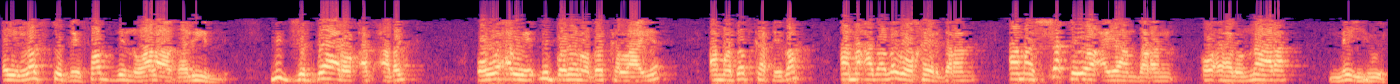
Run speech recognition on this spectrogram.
Ay lastu bifadin walaa kaliid mid jabbaaroo ad adag oo waxa weye dhib badan oo dadka laaya ama dadka dhiba ama ad adagoo khayr daran ama shaqi oo ayaan daran oo ahlu naara ma ihi wey.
